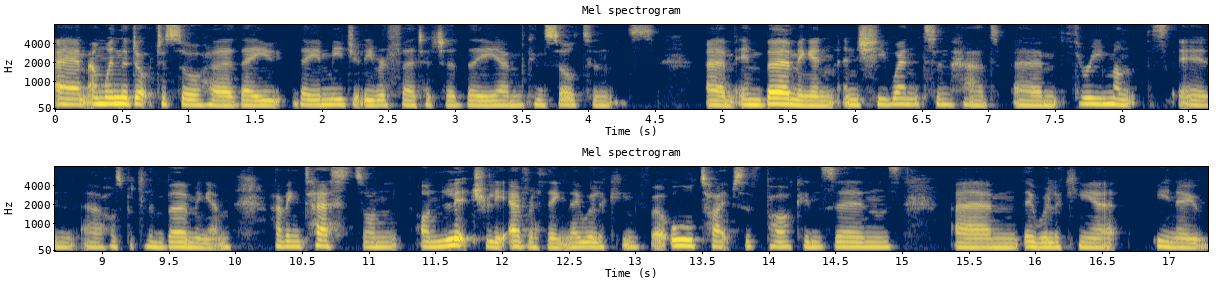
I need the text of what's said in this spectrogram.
Um, and when the doctor saw her, they they immediately referred her to the um, consultants um, in Birmingham, and she went and had um, three months in a hospital in Birmingham, having tests on on literally everything. They were looking for all types of Parkinson's. Um, they were looking at you know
